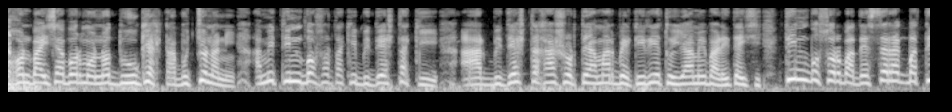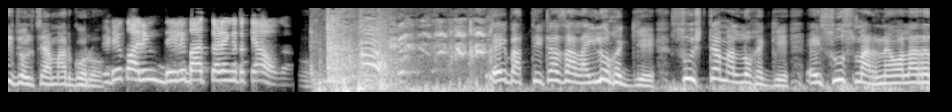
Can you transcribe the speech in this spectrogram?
অখন বাইসাবর মনত দুঃখ একটা বুঝছ নানি? আমি তিন বছর থাকি বিদেশ থাকি আর বিদেশ থাকা সত্ত্বে আমার বেটিরে তুইয়া আমি বাড়িতে আইছি তিন বছর বাদে সেরাক বাতি জ্বলছে আমার গরো ভিডিও কলিং ডেলি বাত করেন তো ক্যা হোগা? এই বাতিটা জ্বালাইলো হেগিয়ে সুইচটা মারলো হেগিয়ে। এই সুইচ মারনেওয়ালারে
